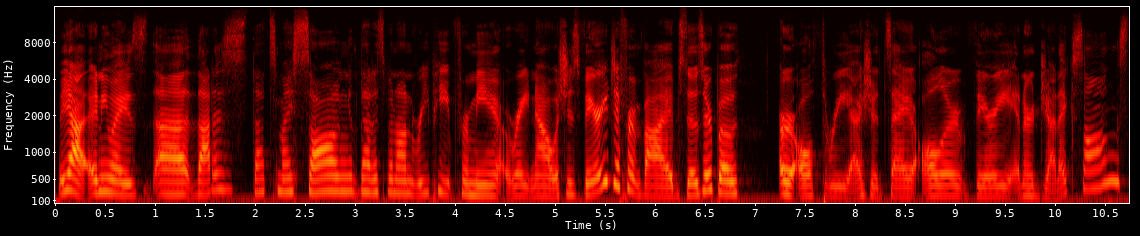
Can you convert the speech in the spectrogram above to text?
But yeah, anyways, uh, that is that's my song that has been on repeat for me right now, which is very different vibes. Those are both or all three, I should say, all are very energetic songs.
